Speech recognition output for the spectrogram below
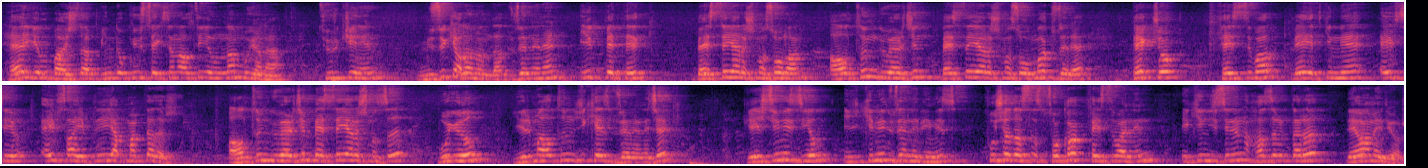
her yıl başta 1986 yılından bu yana Türkiye'nin müzik alanında düzenlenen ilk ve tek beste yarışması olan Altın Güvercin Beste Yarışması olmak üzere pek çok festival ve etkinliğe ev sahipliği yapmaktadır. Altın Güvercin Beste Yarışması bu yıl 26. kez düzenlenecek. Geçtiğimiz yıl ilkini düzenlediğimiz Kuşadası Sokak Festivali'nin ikincisinin hazırlıkları devam ediyor.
